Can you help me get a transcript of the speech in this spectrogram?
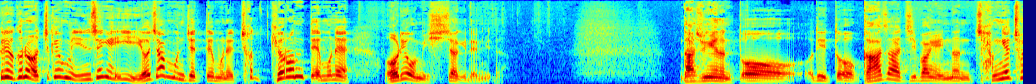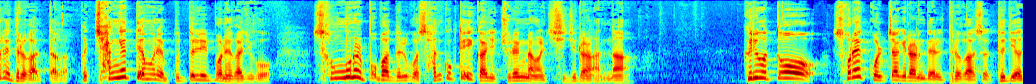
그리고 그는 어떻게 보면 인생의 이 여자 문제 때문에 첫 결혼 때문에 어려움이 시작이 됩니다. 나중에는 또 어디 또 가자 지방에 있는 창녀촌에 들어갔다가 그 창녀 때문에 붙들릴 뻔 해가지고 성문을 뽑아들고 산꼭대기까지 주랭랑을 치지를 않나. 그리고 또 소래골짜기라는 데를 들어가서 드디어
